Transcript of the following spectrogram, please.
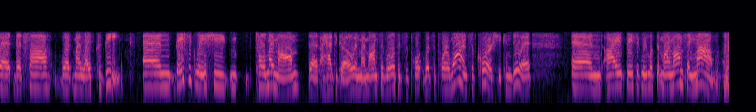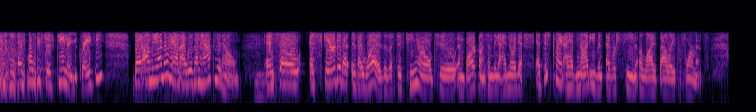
that that saw what my life could be and basically she told my mom that I had to go. And my mom said well if it's support, what Zippora wants of course she can do it. And I basically looked at my mom saying mom I'm only 15 are you crazy? But on the other hand I was unhappy at home. Mm-hmm. and so as scared as I was as a 15 year old to embark on something I had no idea at this point I had not even ever seen a live ballet performance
